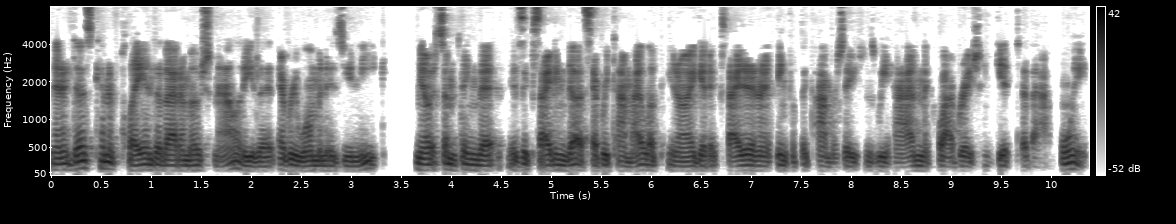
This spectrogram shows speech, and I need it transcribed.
And it does kind of play into that emotionality that every woman is unique. You know, it's something that is exciting to us every time I look, you know, I get excited and I think of the conversations we had and the collaboration get to that point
